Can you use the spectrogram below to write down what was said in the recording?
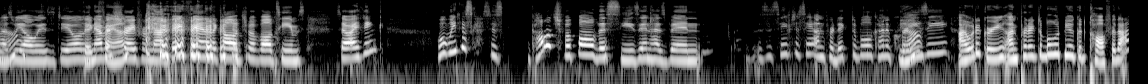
as we always do. we never fan. stray from that. Big fan of the college football teams. So I think what we discussed is college football this season has been, is it safe to say, unpredictable, kind of Yeah. crazy? I would agree. Unpredictable would be a good call for that.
